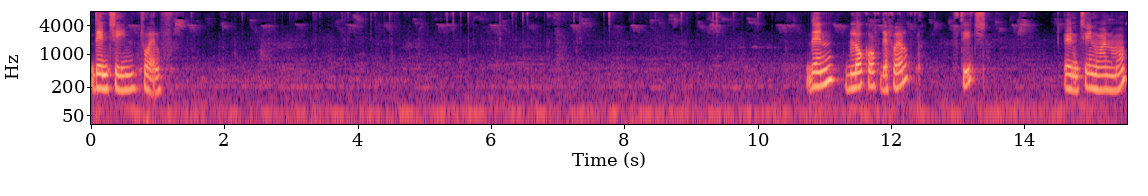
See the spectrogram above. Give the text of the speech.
Then chain 12. Then block off the 12th stitch and chain one more.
